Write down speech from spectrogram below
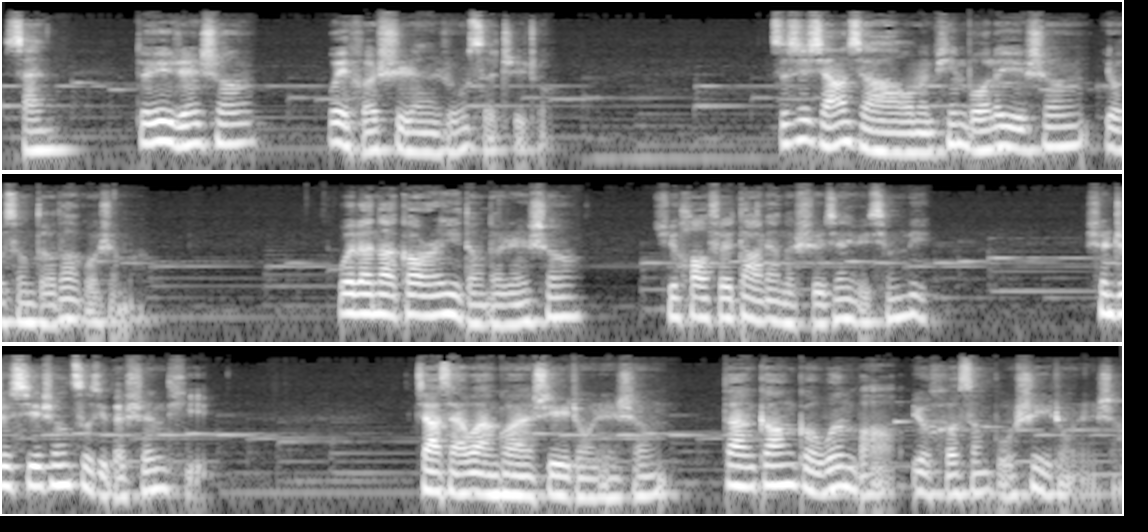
三，对于人生，为何世人如此执着？仔细想想，我们拼搏了一生，又曾得到过什么？为了那高人一等的人生，去耗费大量的时间与精力，甚至牺牲自己的身体。家财万贯是一种人生，但刚够温饱又何曾不是一种人生？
